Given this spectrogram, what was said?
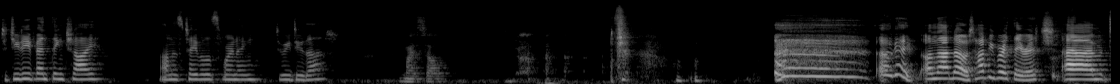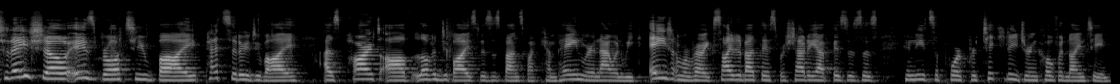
Did you leave anything Chai, on his table this morning? Do we do that? Myself. Okay, on that note, happy birthday, Rich. Um, today's show is brought to you by Pet Sitter Dubai as part of Lovin Dubai's Business Bounce Back campaign. We're now in week eight and we're very excited about this. We're shouting out businesses who need support, particularly during COVID 19.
